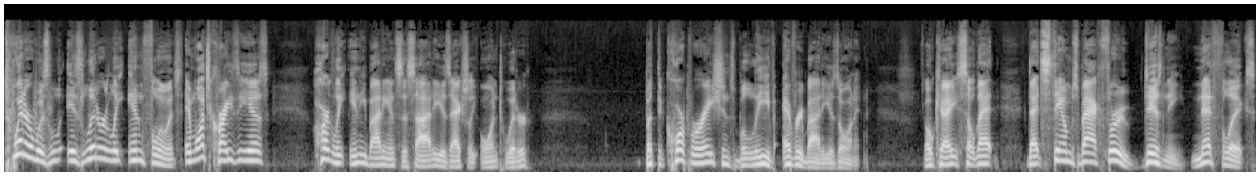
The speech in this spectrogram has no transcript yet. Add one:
twitter was is literally influenced. And what's crazy is hardly anybody in society is actually on twitter but the corporations believe everybody is on it. Okay, so that that stems back through Disney, Netflix,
